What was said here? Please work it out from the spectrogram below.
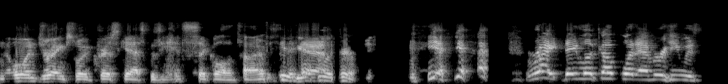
No one drinks what Chris gets because he gets sick all the time. Yeah. yeah, yeah. Right. They look up whatever he was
